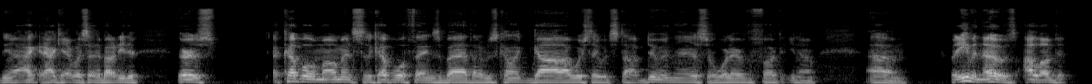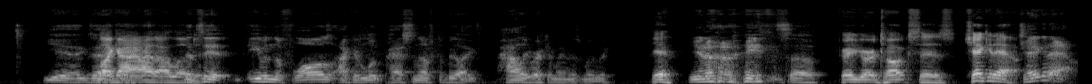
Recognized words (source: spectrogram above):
you know, I, I can't really say anything about it either. There's a couple of moments and a couple of things about it that I'm just kind of like, God, I wish they would stop doing this or whatever the fuck, you know. Um, but even those, I loved it. Yeah, exactly. Like I, I, loved That's it. it. Even the flaws, I could look past enough to be like, highly recommend this movie. Yeah. You know what I mean? So Graveyard Talk says, check it out. check it out.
